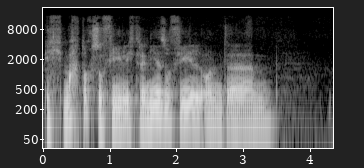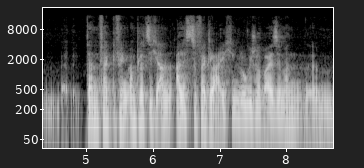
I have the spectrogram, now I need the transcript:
ich mache doch so viel, ich trainiere so viel und ähm, dann fängt man plötzlich an, alles zu vergleichen, logischerweise. Man, ähm,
